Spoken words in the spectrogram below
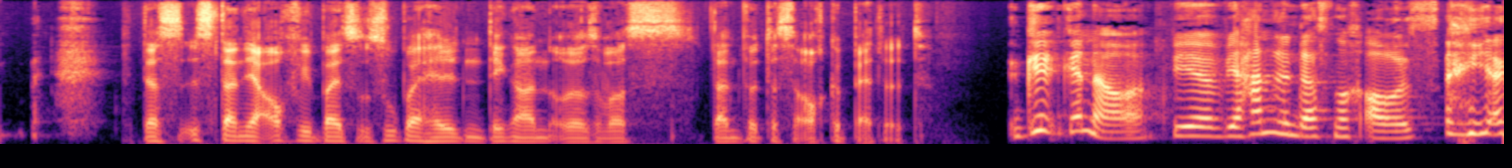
das ist dann ja auch wie bei so Superhelden-Dingern oder sowas. Dann wird das auch gebettelt. Ge genau, wir, wir handeln das noch aus. ja,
